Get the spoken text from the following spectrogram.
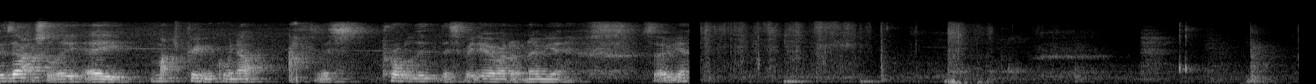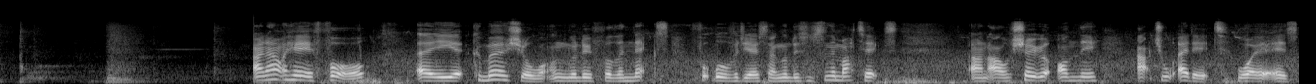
there's actually a match preview coming out after this, probably this video, I don't know yet. So yeah. I'm out here for a commercial what I'm going to do for the next football video so I'm going to do some cinematics and I'll show you on the actual edit what it is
